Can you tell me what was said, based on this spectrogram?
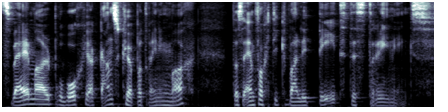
zweimal pro Woche ein Ganzkörpertraining mache, dass einfach die Qualität des Trainings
